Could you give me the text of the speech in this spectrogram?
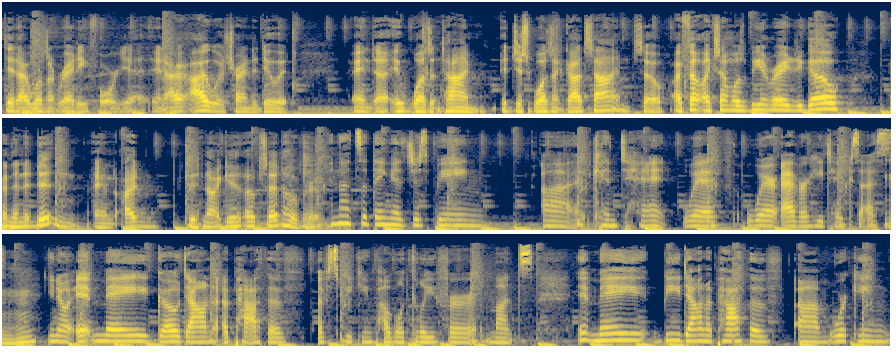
that I wasn't ready for yet, and I, I was trying to do it, and uh, it wasn't time. It just wasn't God's time. So I felt like something was being ready to go, and then it didn't, and I did not get upset over it. And that's the thing is just being uh, content with wherever He takes us. Mm-hmm. You know, it may go down a path of of speaking publicly for months. It may be down a path of um, working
